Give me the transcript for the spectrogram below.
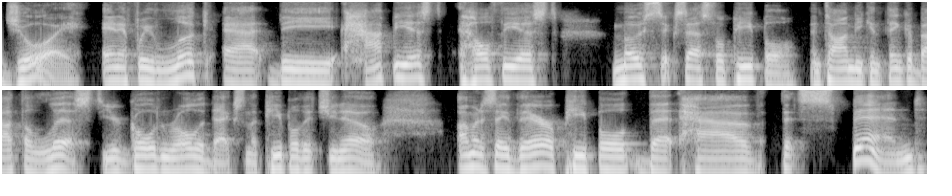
joy. And if we look at the happiest, healthiest, most successful people, and Tom, you can think about the list, your golden Rolodex, and the people that you know. I'm going to say there are people that have that spend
